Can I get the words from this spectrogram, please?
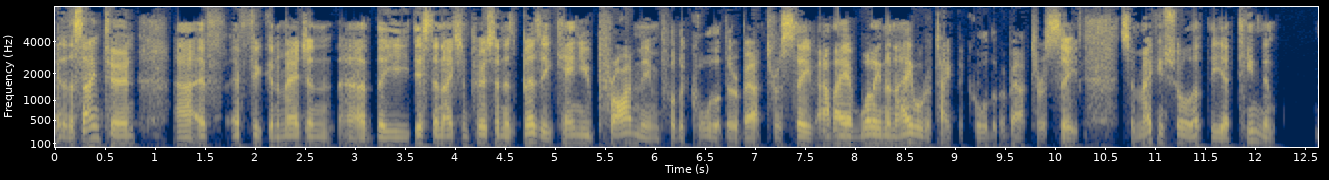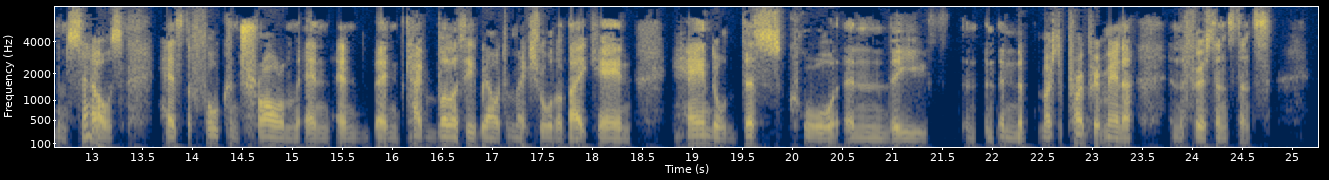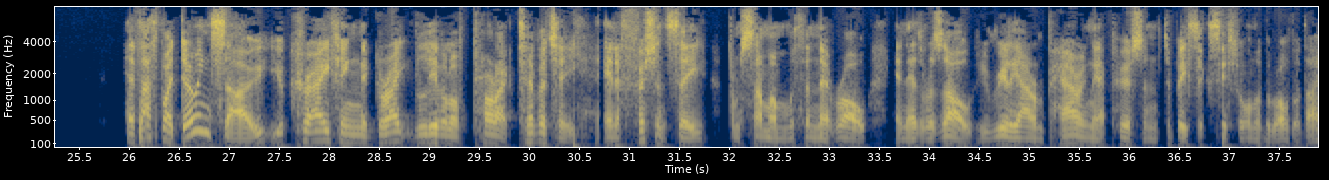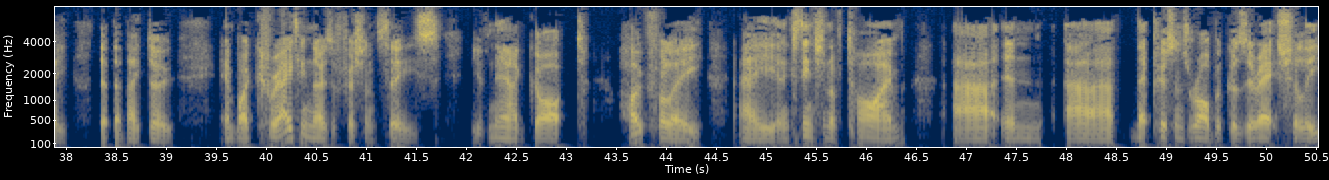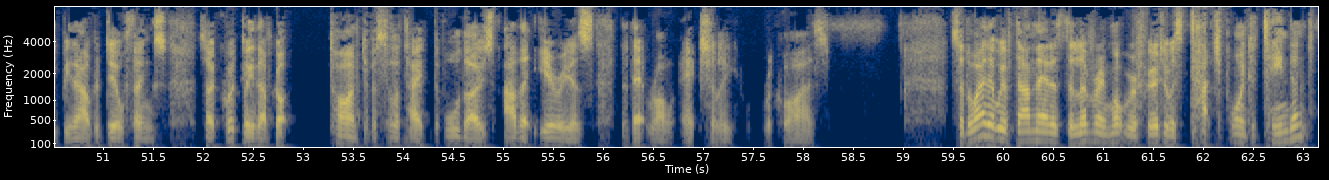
And at the same turn, uh, if, if you can imagine uh, the destination person is busy, can you prime them for the call that they're about to receive? Are they willing and able to take the call that they're about to receive? So making sure that the attendant themselves has the full control and, and, and capability to be able to make sure that they can handle this call in the in, in the most appropriate manner in the first instance. And thus, by doing so, you're creating a great level of productivity and efficiency from someone within that role. And as a result, you really are empowering that person to be successful in the role that they that, that they do. And by creating those efficiencies, you've now got hopefully a, an extension of time uh, in uh, that person's role because they're actually being able to deal things so quickly. They've got time to facilitate all those other areas that that role actually requires. So the way that we've done that is delivering what we refer to as touchpoint attendant.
